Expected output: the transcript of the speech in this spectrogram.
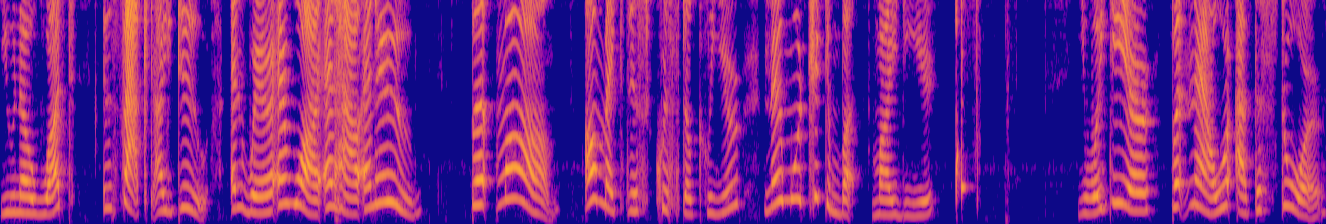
You know what? In fact, I do. And where and why and how and who. But, Mom, I'll make this crystal clear. No more chicken butt, my dear. You a dear, but now we're at the store.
